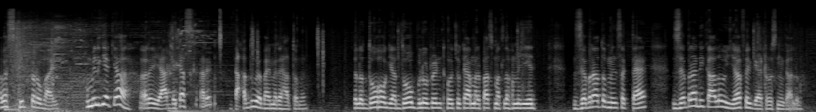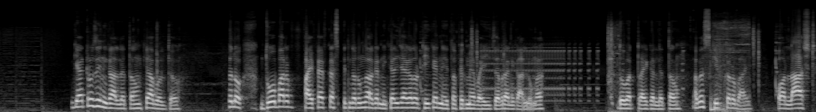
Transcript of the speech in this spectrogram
अबे स्किप करो भाई। वो मिल गया क्या? अरे यार, देखा, अरे जादू है भाई मेरे हाथों में। चलो दो हो गया, दो ब्लू प्रिंट हो चुका है हमारे पास। मतलब हमें ये जेबरा तो मिल सकता है। जेबरा निकालो या फिर गैट्रोस निकालो। गैट्रोस ही निकाल लेता हूँ, क्या बोलते हो? चलो, दो बार फाइव फाइव का स्पिन करूँगा, अगर निकल जाएगा तो ठीक है, नहीं तो फिर मैं वही जबरा निकाल लूँगा। दो बार ट्राई कर लेता हूँ। अब स्किप करो भाई। और लास्ट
